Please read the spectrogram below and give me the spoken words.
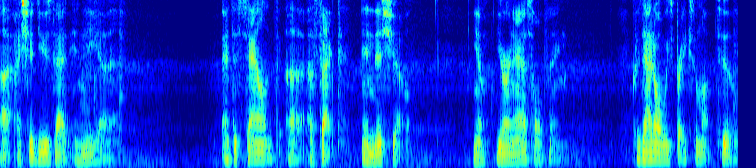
Uh, I should use that in the uh, as a sound uh, effect in this show. You know, you're an asshole thing, because that always breaks them up too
